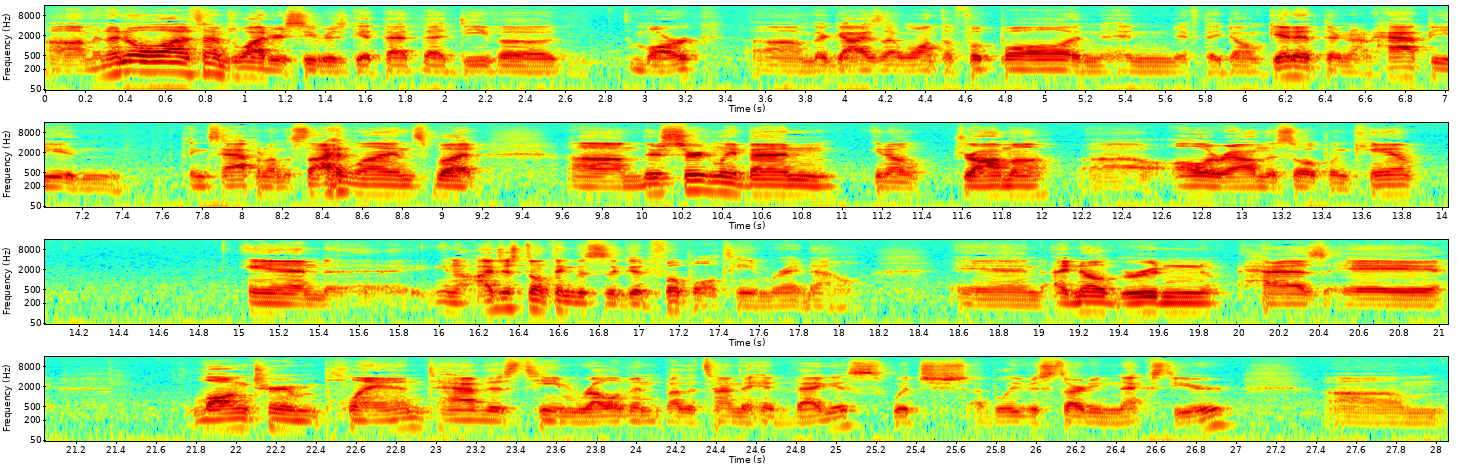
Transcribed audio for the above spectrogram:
Um, and I know a lot of times wide receivers get that that diva mark. Um, they're guys that want the football, and, and if they don't get it, they're not happy, and things happen on the sidelines. But um, there's certainly been you know drama uh, all around this Oakland camp, and uh, you know I just don't think this is a good football team right now. And I know Gruden has a long term plan to have this team relevant by the time they hit Vegas, which I believe is starting next year. Um,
